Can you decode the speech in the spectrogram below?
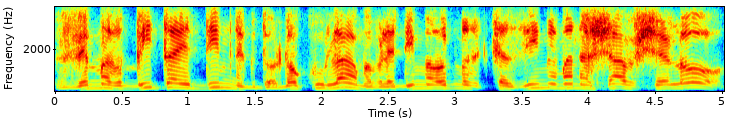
ומרבית העדים נגדו, לא כולם, אבל עדים מאוד מרכזיים הם אנשיו שלו,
